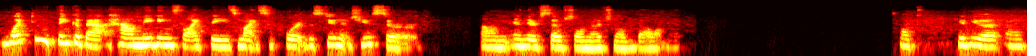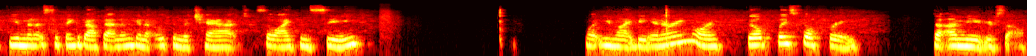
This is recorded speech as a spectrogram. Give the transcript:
what do you think about how meetings like these might support the students you serve um, in their social emotional development? I'll give you a, a few minutes to think about that and I'm going to open the chat so I can see what you might be entering or feel, please feel free to unmute yourself.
